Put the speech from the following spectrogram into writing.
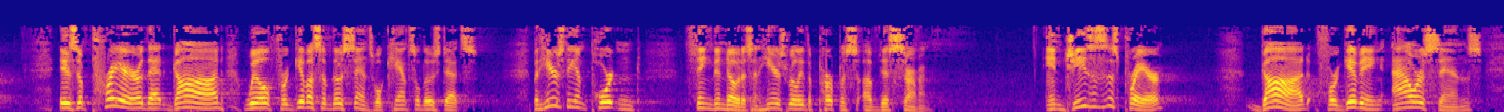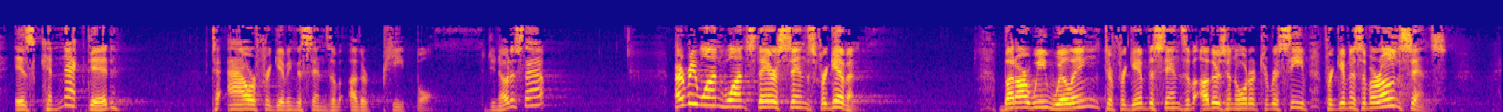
is a prayer that God will forgive us of those sins, will cancel those debts. But here's the important thing to notice, and here's really the purpose of this sermon. In Jesus' prayer, God forgiving our sins is connected to our forgiving the sins of other people. Did you notice that? Everyone wants their sins forgiven. But are we willing to forgive the sins of others in order to receive forgiveness of our own sins?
